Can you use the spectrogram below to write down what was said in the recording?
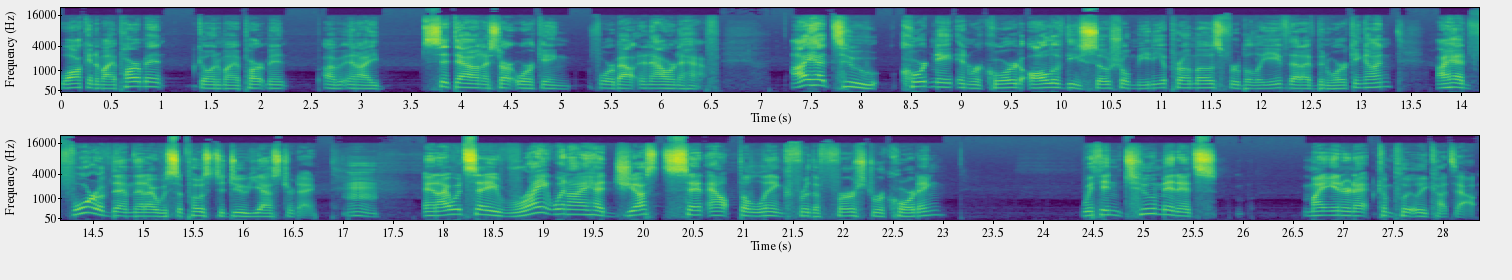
Walk into my apartment, go into my apartment, um, and I sit down. I start working for about an hour and a half. I had to coordinate and record all of these social media promos for Believe that I've been working on. I had four of them that I was supposed to do yesterday. Mm. And I would say right when I had just sent out the link for the first recording, within two minutes, my internet completely cuts out.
